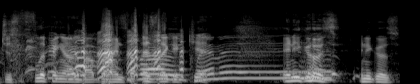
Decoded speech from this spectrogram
just flipping out about Brian Fe- as like a kid, and he goes, and he goes.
